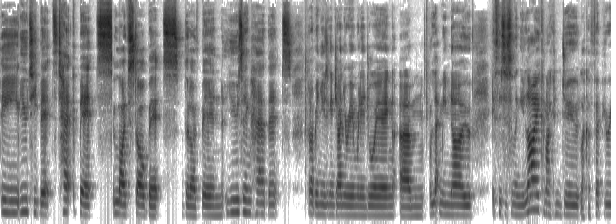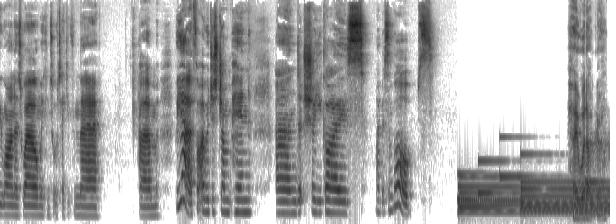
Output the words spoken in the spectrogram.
the beauty bits, tech bits, lifestyle bits that I've been using, hair bits that I've been using in January and really enjoying. Um, let me know if this is something you like and I can do like a February one as well and we can sort of take it from there. Um, but yeah, I thought I would just jump in and show you guys my bits and bobs. Hey, what up, girl?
